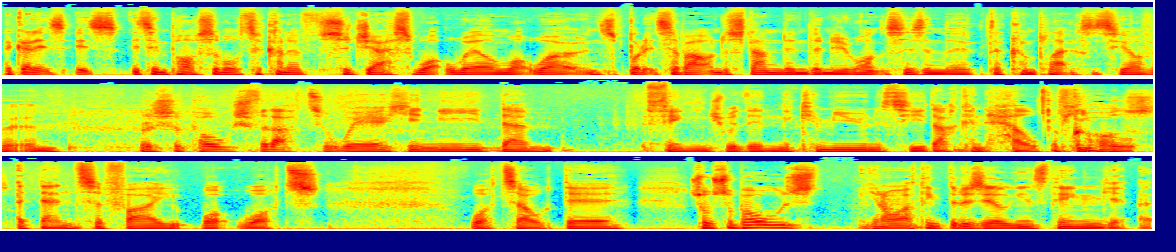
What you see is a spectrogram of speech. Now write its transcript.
Again, it's it's it's impossible to kind of suggest what will and what won't, but it's about understanding the nuances and the, the complexity of it. And But I suppose for that to work, you need them things within the community that can help Of people course. identify what what's what's out there. So suppose you know I think the resilience thing uh,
